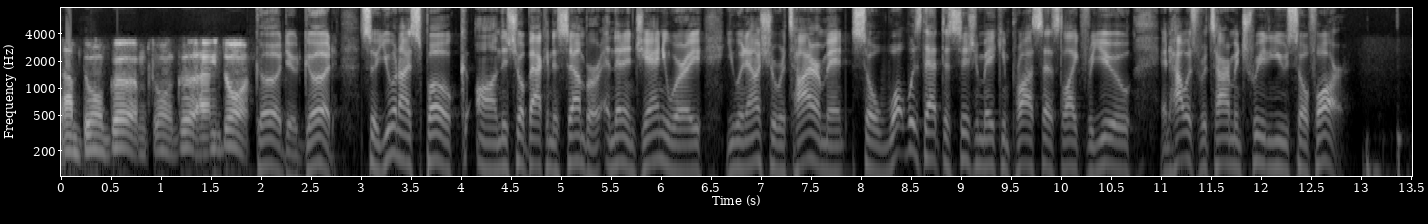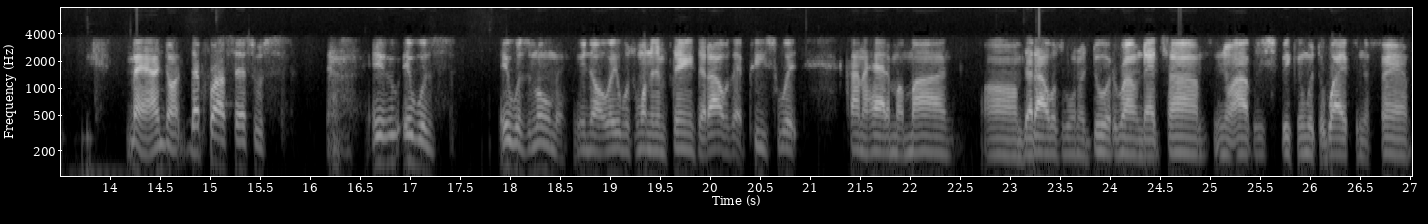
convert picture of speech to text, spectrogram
I'm doing good. I'm doing good. How you doing? Good, dude. Good. So you and I spoke on this show back in December, and then in January you announced your retirement. So what was that decision-making process like for you, and how is retirement treating you so far? Man, I know that process was it, it was it was looming. You know, it was one of them things that I was at peace with, kind of had in my mind um, that I was going to do it around that time. You know, obviously speaking with the wife and the fam,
